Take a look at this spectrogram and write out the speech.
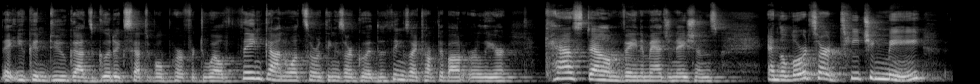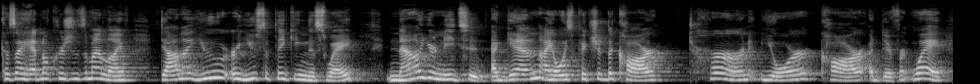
that you can do God's good, acceptable, perfect will. Think on what sort of things are good, the things I talked about earlier. Cast down vain imaginations. And the Lord started teaching me because I had no Christians in my life. Donna, you are used to thinking this way. Now you need to, again, I always pictured the car, turn your car a different way.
